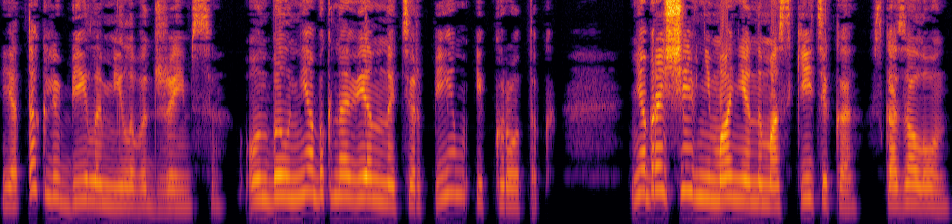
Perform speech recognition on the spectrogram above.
Я так любила милого Джеймса. Он был необыкновенно терпим и кроток. «Не обращай внимания на москитика», — сказал он.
